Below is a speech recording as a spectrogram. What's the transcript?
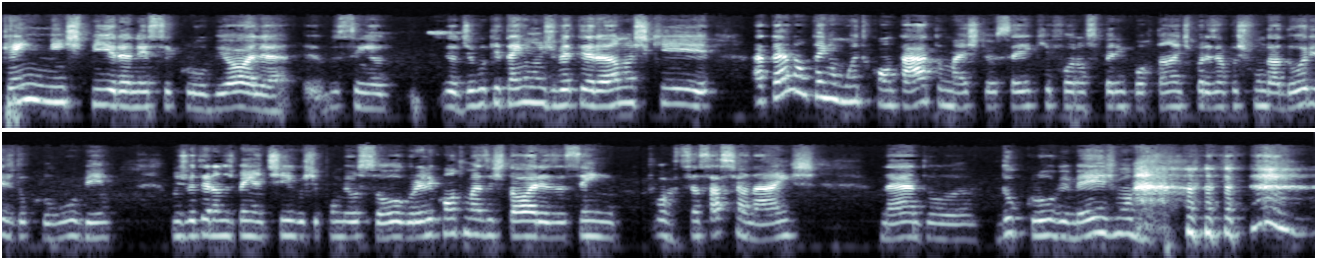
quem me inspira nesse clube? Olha, assim, eu, eu digo que tem uns veteranos que até não tenho muito contato, mas que eu sei que foram super importantes, por exemplo, os fundadores do clube, uns veteranos bem antigos, tipo o meu sogro, ele conta umas histórias assim, pô, sensacionais, né, do, do clube mesmo.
